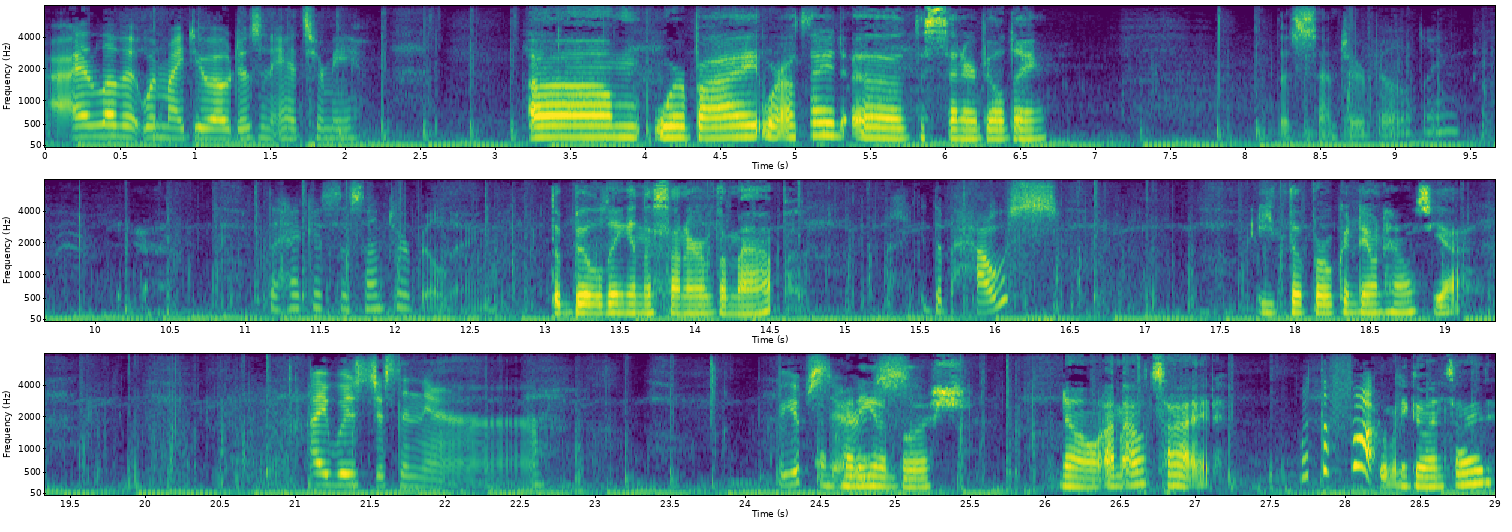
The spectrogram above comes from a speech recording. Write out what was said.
I I love it when my duo doesn't answer me. Um, we're by, we're outside uh the center building. The center building. The heck is the center building? The building in the center of the map. The house? Eat the broken down house, yeah. I was just in there. Are you upstairs? I'm hiding in a bush. No, I'm outside. What the fuck? You Want me to go inside?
